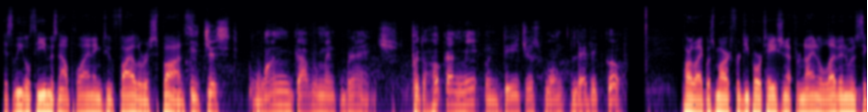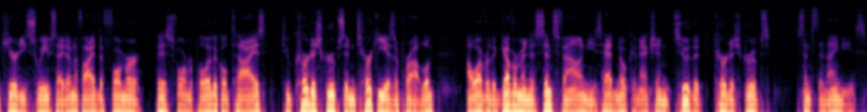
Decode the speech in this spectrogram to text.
his legal team is now planning to file a response. It's just one government branch put a hook on me, and they just won't let it go. Parlak was marked for deportation after 9/11 when security sweeps identified the former his former political ties to Kurdish groups in Turkey as a problem. However, the government has since found he's had no connection to the Kurdish groups since the 90s.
